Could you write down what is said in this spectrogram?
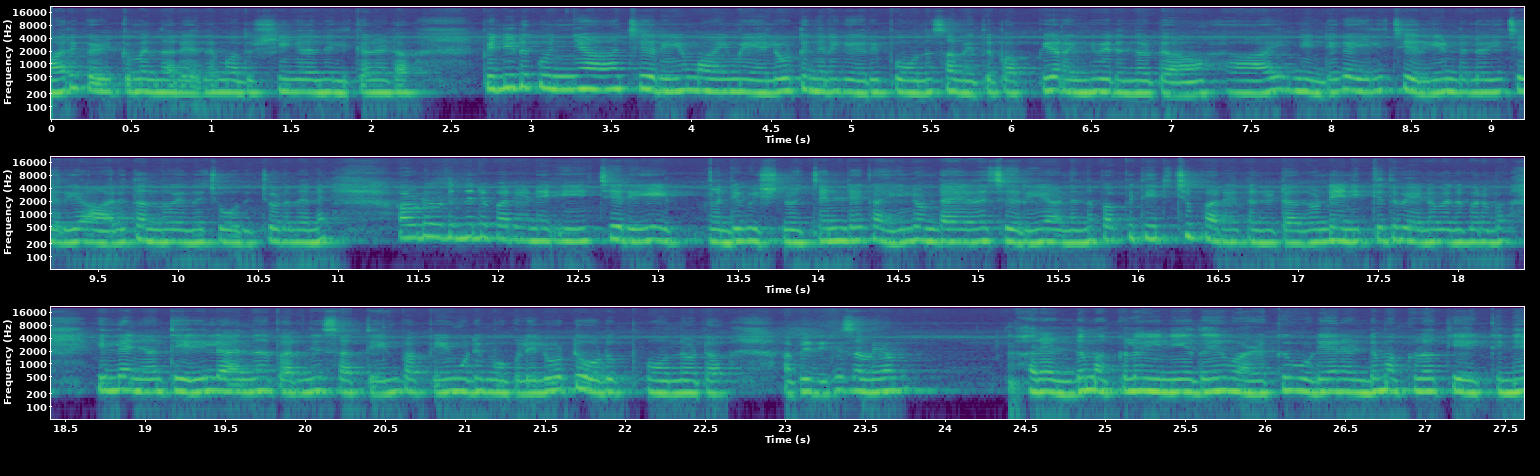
ആര് കഴിക്കുമെന്നറിയാതെ മധുഷി ഇങ്ങനെ നിൽക്കാനേട്ടാ പിന്നീട് കുഞ്ഞ് ആ ചെറിയുമായി മേലോട്ട് ഇങ്ങനെ കയറി പോകുന്ന സമയത്ത് പപ്പി ഇറങ്ങി വരുന്നു ആ ഹായ് നിന്റെ കയ്യിൽ ചെറിയുണ്ടല്ലോ. ഈ ചെറിയ ആര് തന്നു എന്ന് ചോദിച്ചോടെ തന്നെ അവിടെ ഉടൻ തന്നെ പറയണേ ഈ ചെറിയ എന്റെ വിഷ്ണുച്ചന്റെ കയ്യിലുണ്ടായിരുന്ന ചെറിയാണെന്ന് പപ്പി തിരിച്ചു പറയുന്നുണ്ട് കേട്ടോ അതുകൊണ്ട് എനിക്കിത് വേണമെന്ന് പറയുമ്പോൾ ഇല്ല ഞാൻ തരില്ല എന്ന് പറഞ്ഞ് സത്യയും പപ്പിയും കൂടി മുകളിലോട്ട് ഓടി പോകുന്നു കേട്ടോ. അപ്പോൾ ഇതേ സമയം ആ രണ്ട് മക്കളും ഇനി അത് വഴക്ക് കൂടി ആ രണ്ട് മക്കളും കേക്കിന്റെ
